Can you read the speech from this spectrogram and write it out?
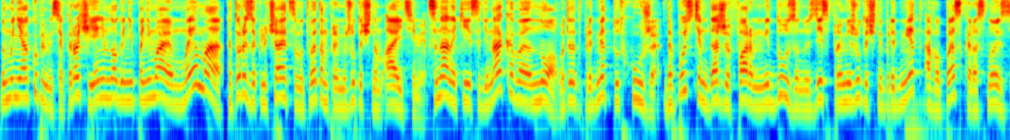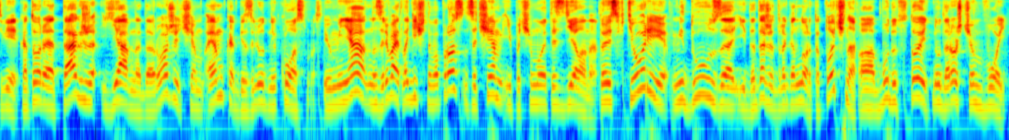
но мы не окупимся. Короче, я немного не понимаю мема, который заключается вот в этом промежуточном айтеме. Цена на кейс одинаковая, но вот этот предмет тут хуже. Допустим, даже фарм Медуза, но здесь промежуточный предмет AWP скоростной зверь, которая также явно дороже, чем эмка безлюдный космос. И у меня назревает логичный вопрос, зачем и почему это сделано. То есть в теории Медуза Медуза и да даже Dragon Lore-то точно а, будут стоить, ну, дороже, чем Вой.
